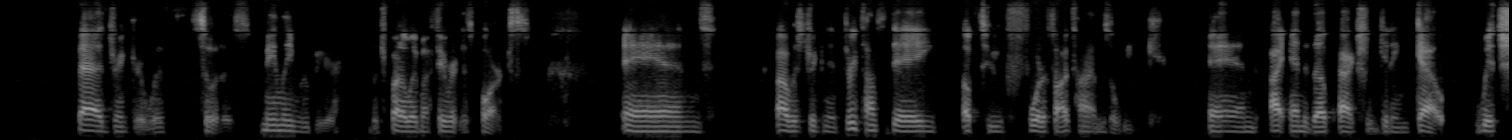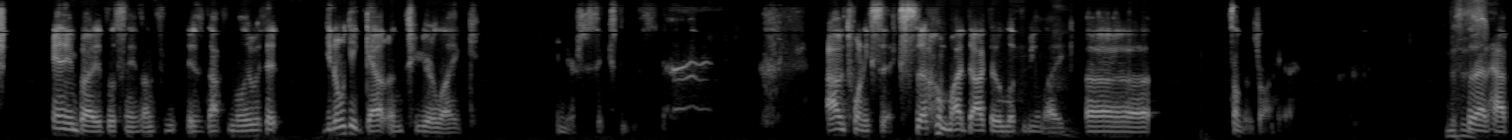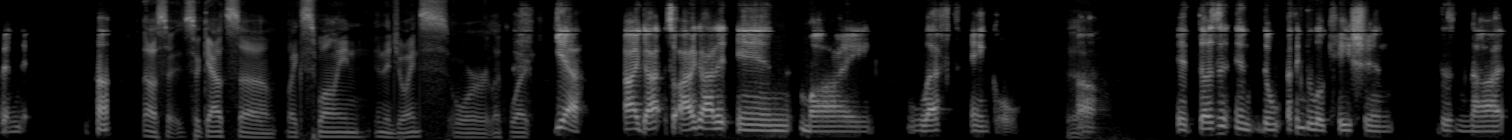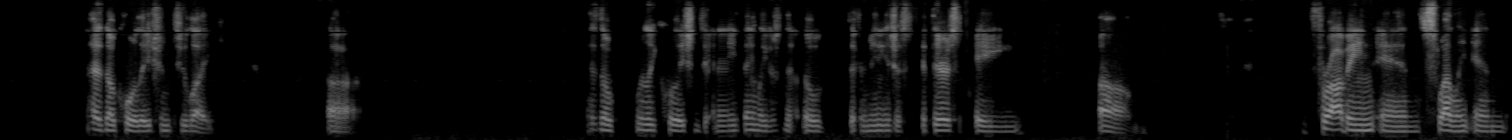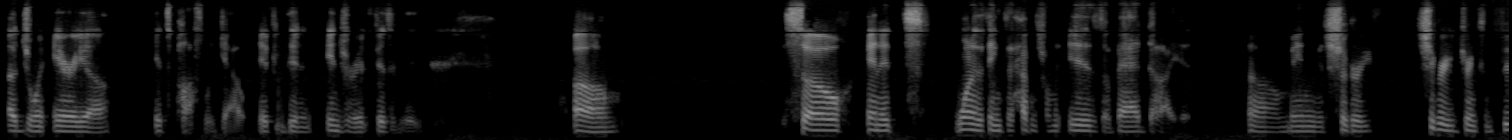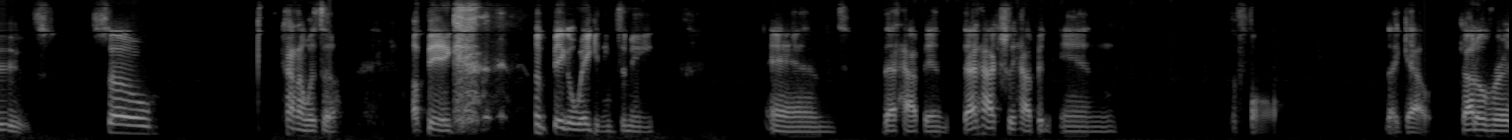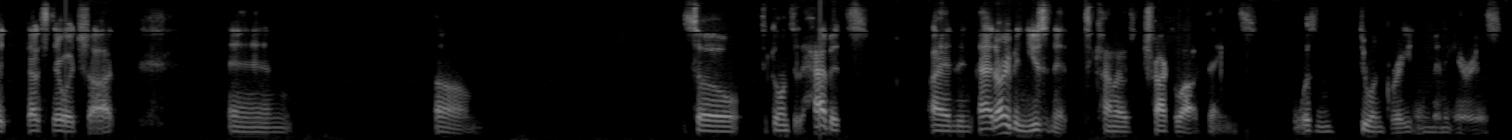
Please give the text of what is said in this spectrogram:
bad drinker with sodas, mainly root beer, which, by the way, my favorite is Barq's. And I was drinking it three times a day, up to four to five times a week. And I ended up actually getting gout, which anybody listening is, is not familiar with it. You don't get gout until you're like in your 60s. I'm 26, so my doctor looked at me like, uh, something's wrong here. This is so that happened, huh? Oh, so so gout's uh, like swelling in the joints or like what? Yeah, I got so I got it in my left ankle. Yeah. It doesn't in the I think the location does not has no correlation to like uh has no really correlation to anything. Like there's no, no different meaning. It's just if there's a um throbbing and swelling in a joint area it's possibly gout if you didn't injure it physically. Um so and it's one of the things that happens from it is a bad diet, um, mainly with sugary sugary drinks and foods. So, kind of was a a big a big awakening to me, and that happened. That actually happened in the fall. That gout got over it, got a steroid shot, and um, so to go into the habits, I had been I had already been using it to kind of track a lot of things. It wasn't doing great in many areas.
